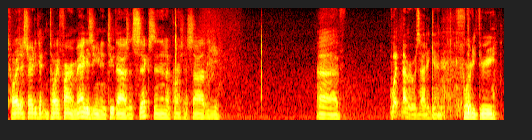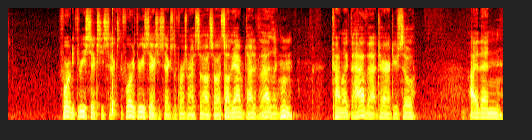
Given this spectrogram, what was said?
toys, I started getting Toy Farmer magazine in 2006, and then of course I saw the, uh, what number was that again? 43, 4366. The 4366 was the first one I saw, so I saw the advertisement for that, I was like, hmm, kind of like to have that tractor, so I then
